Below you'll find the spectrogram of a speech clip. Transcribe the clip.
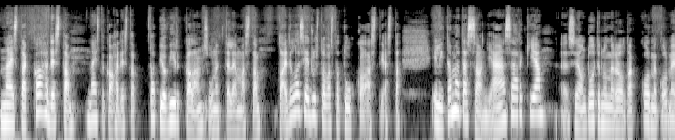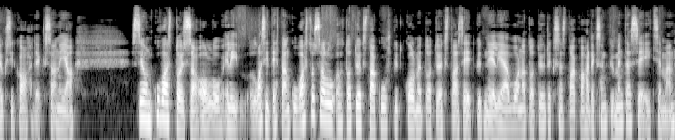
näistä kahdesta, näistä kahdesta Tapio Virkkalan suunnittelemasta taidelaisia edustavasta tuhka-astiasta. Eli tämä tässä on jäänsärkiä, se on tuotenumerolta 3318 ja se on kuvastoissa ollut, eli lasitehtaan kuvastossa ollut 1963-1974 ja vuonna 1987.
